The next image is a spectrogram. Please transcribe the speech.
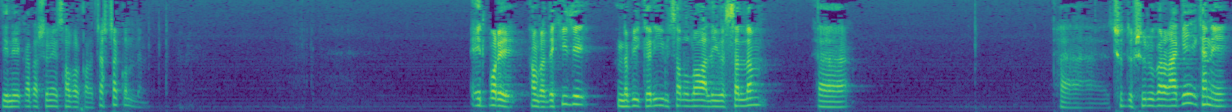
তিনি কথা শুনে সবর করার চেষ্টা করলেন। এরপরে আমরা দেখি যে নবী করিম সাল আলী আসাল্লাম শুধু শুরু করার আগে এখানে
